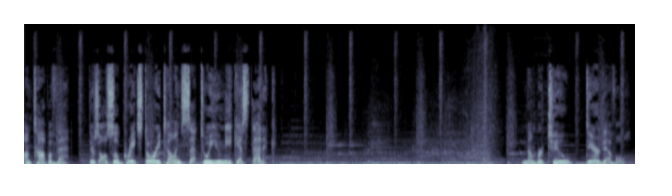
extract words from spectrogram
On top of that, there's also great storytelling set to a unique aesthetic. Number 2, Daredevil.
